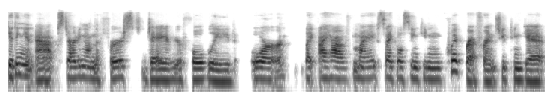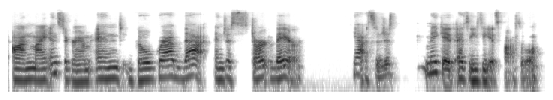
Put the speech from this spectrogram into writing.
getting an app starting on the first day of your full bleed or like I have my cycle syncing quick reference you can get on my Instagram and go grab that and just start there. Yeah, so just make it as easy as possible.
